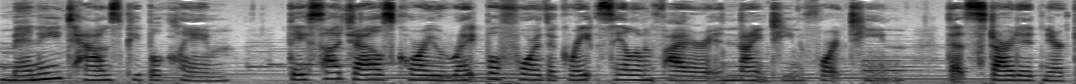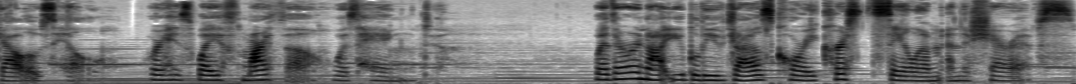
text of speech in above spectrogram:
many townspeople claim they saw Giles Corey right before the Great Salem Fire in 1914 that started near Gallows Hill, where his wife Martha was hanged. Whether or not you believe Giles Corey cursed Salem and the sheriffs,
